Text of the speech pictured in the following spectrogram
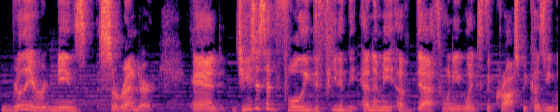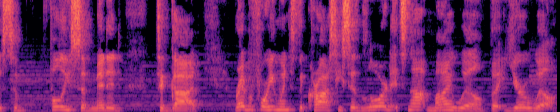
really means surrender. And Jesus had fully defeated the enemy of death when he went to the cross because he was sub- fully submitted to God. Right before he went to the cross, he said, Lord, it's not my will, but your will.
